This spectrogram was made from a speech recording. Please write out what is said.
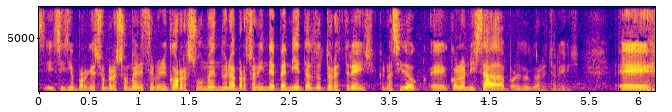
Sí, sí, sí, porque es un resumen, es el único resumen de una persona independiente al Doctor Strange, que no ha sido eh, colonizada por el Doctor Strange. Eh,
